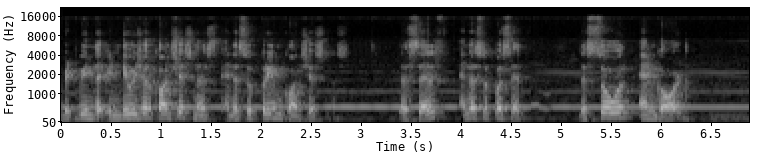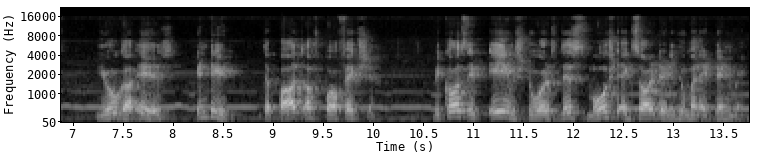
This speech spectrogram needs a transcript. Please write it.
between the individual consciousness and the supreme consciousness, the self and the superself, the soul and God. Yoga is, indeed, the path of perfection because it aims towards this most exalted human attainment.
